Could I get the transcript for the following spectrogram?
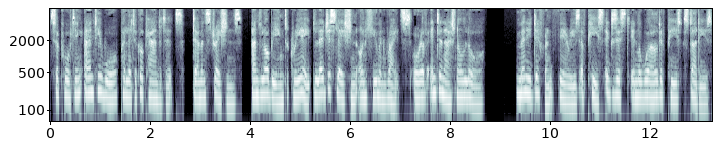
supporting anti-war political candidates, demonstrations, and lobbying to create legislation on human rights or of international law. Many different theories of peace exist in the world of peace studies,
